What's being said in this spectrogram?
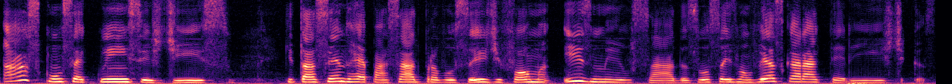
as consequências disso, que está sendo repassado para vocês de forma esmiuçada. Vocês vão ver as características,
